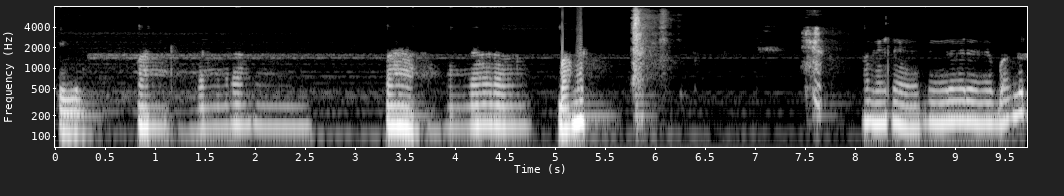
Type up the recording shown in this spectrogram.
kayak gini. Pararara, pararara. banget banget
